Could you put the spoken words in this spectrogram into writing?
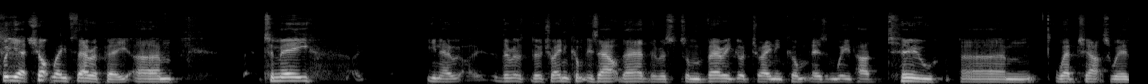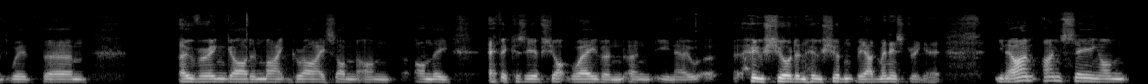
but yeah, shockwave therapy. Um, to me, you know, there are, there are training companies out there. There are some very good training companies, and we've had two um, web chats with with um, Ove Ingaard and Mike Grice on on on the efficacy of shockwave and and you know who should and who shouldn't be administering it. You know, I'm I'm seeing on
